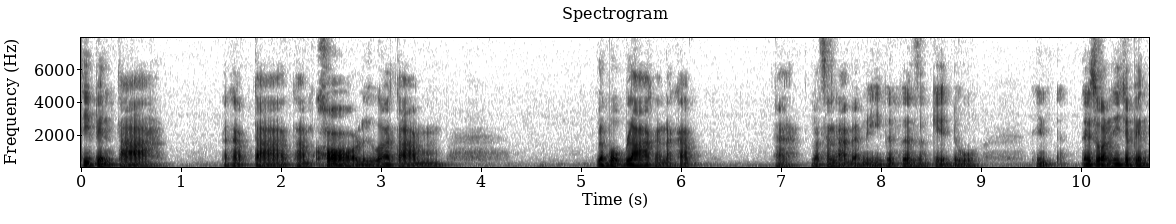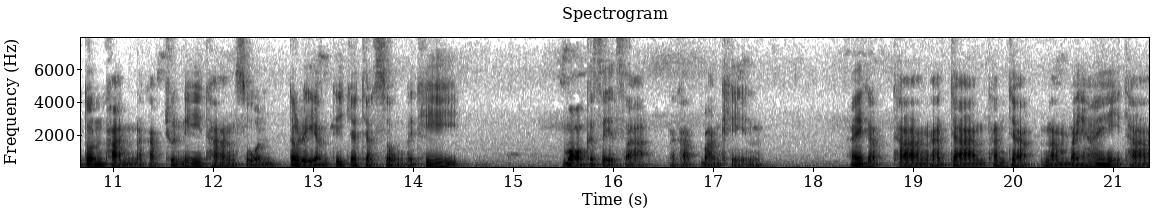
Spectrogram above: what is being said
ที่เป็นตานะครับ ตาตามข้อหรือว่าตามระบบรากนะครับอ่าลักษณะแบบนี้เพื่อนๆสังเกตดู ในส่วนนี้จะเป็นต้นพันธุ์นะครับ ชุดนี้ทางสวนเตรียมที่จะจัดส่งไปที่มอเกษตรศาสตร์นะครับ บางเขน ให้กับทางอาจารย์ท่านจะนำไปให้ทาง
